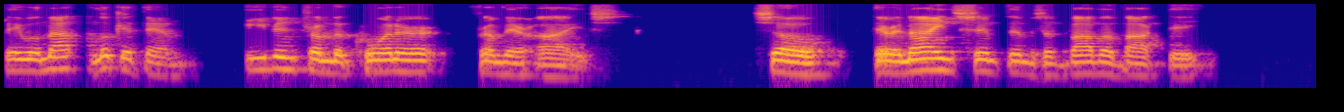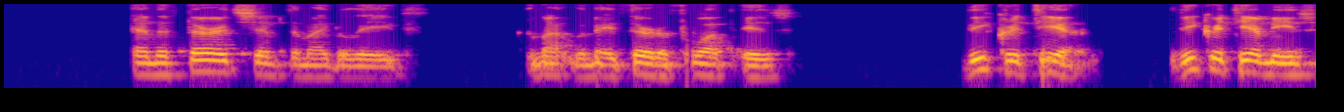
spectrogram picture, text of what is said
they will not look at them even from the corner from their eyes. So there are nine symptoms of Bhava Bhakti. And the third symptom, I believe, I'm not third or fourth, is Virakti. Virakti means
